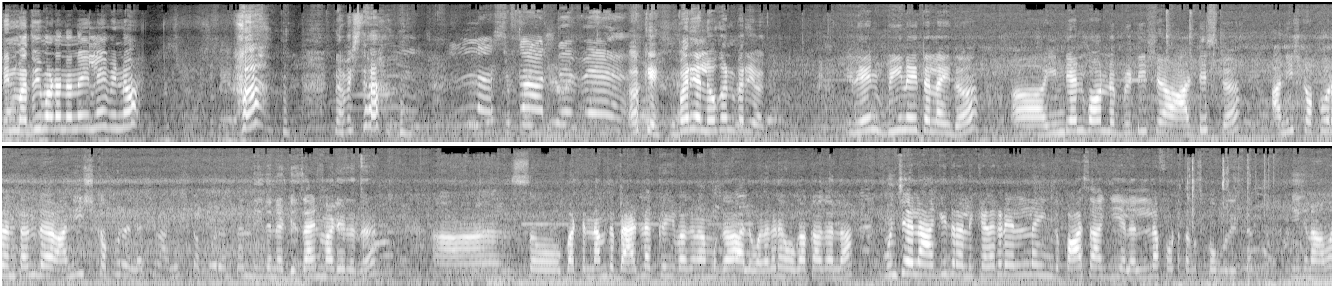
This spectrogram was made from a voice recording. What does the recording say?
ನಿನ್ನ ಮದ್ವೆ ಮಾಡೋಣ ಇಲ್ಲಿ, ವಿನ್ನು? ಹಾಂ? ನಮಿಸ್ತಾ ಓಕೆ ಬರ್ರಿ, ಅಲ್ಲಿ ಹೋಗೋಣ ಬರ್ರಿ ಇವಾಗ. ಇದೇನು ಬೀನ್ ಐತಲ್ಲ ಇದು? Indian born British artist Anish Kapoor ಅಂತಂದು, ಅನೀಶ್ ಕಪೂರ್ ಅಲ್ಲ, ಶಿವ ಅನೀಶ್ ಕಪೂರ್ ಅಂತಂದು ಇದನ್ನು ಡಿಸೈನ್ ಮಾಡಿರೋದು. ಸೊ ಬಟ್ ನಮ್ದು ಬ್ಯಾಡ್ ಲಕ್ ಇವಾಗ ನಮ್ಗೆ ಅಲ್ಲಿ ಒಳಗಡೆ ಹೋಗೋಕ್ಕಾಗಲ್ಲ. ಮುಂಚೆ ಎಲ್ಲ ಆಗಿದ್ರೆ ಅಲ್ಲಿ ಕೆಳಗಡೆ ಎಲ್ಲ ಹಿಂಗೆ ಪಾಸ್ ಆಗಿ ಅಲ್ಲೆಲ್ಲ ಫೋಟೋ ತೆಗೆಸ್ಕೋಬೋದಿತ್ತು. ಈಗ ನಾವು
